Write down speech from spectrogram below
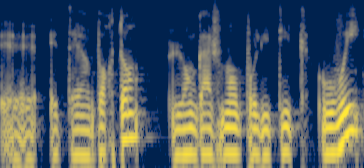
était important, l'engagement politique, oui.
